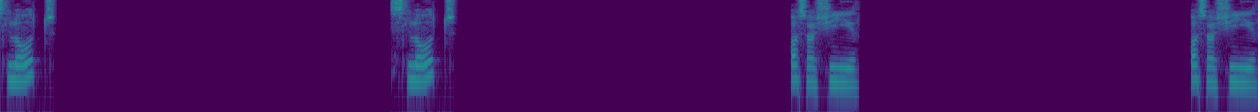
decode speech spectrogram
slot slot passagier passagier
